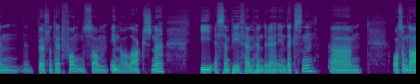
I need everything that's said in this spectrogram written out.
en, et børsnotert fond som inneholder aksjene i SMP 500-indeksen. Um, og som da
